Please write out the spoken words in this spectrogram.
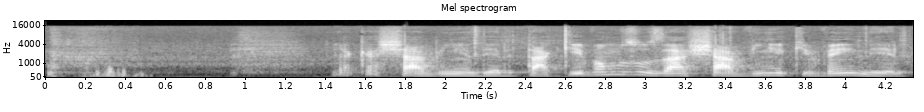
Já que a chavinha dele está aqui, vamos usar a chavinha que vem nele.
